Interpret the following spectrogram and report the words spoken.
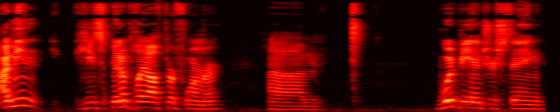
I mean, he's been a playoff performer. Um, would be interesting.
